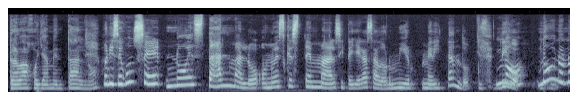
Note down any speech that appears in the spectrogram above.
trabajo ya mental, ¿no? Bueno, y según sé, no es tan malo o no es que esté mal si te llegas a dormir meditando. Digo, no, no, no, no,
